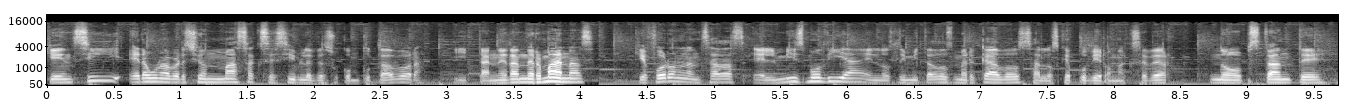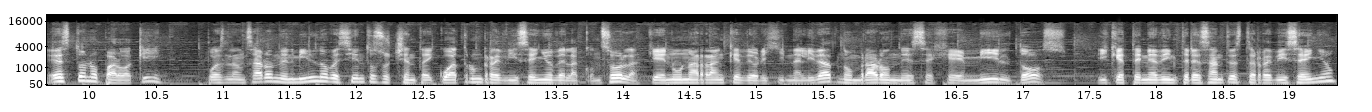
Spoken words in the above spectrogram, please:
que en sí era una versión más accesible de su computadora, y tan eran hermanas que fueron lanzadas el mismo día en los limitados mercados a los que pudieron acceder. No obstante, esto no paró aquí, pues lanzaron en 1984 un rediseño de la consola, que en un arranque de originalidad nombraron SG-1002. ¿Y qué tenía de interesante este rediseño?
